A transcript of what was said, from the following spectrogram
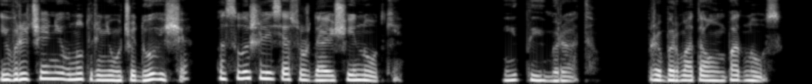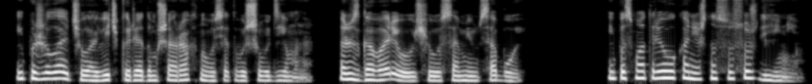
и в рычании внутреннего чудовища послышались осуждающие нотки. «И ты, брат», – пробормотал он под нос и пожилая человечка рядом шарахнулась от высшего демона, разговаривающего с самим собой. И посмотрела, конечно, с осуждением.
